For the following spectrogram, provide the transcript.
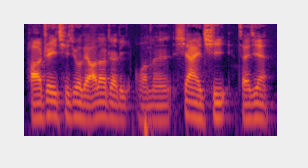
好，这一期就聊到这里，我们下一期再见。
